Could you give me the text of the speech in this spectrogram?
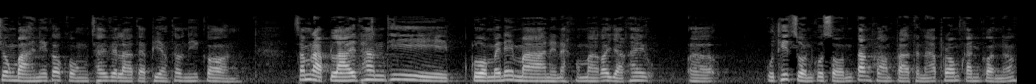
ช่วงบ่ายนี้ก็คงใช้เวลาแต่เพียงเท่านี้ก่อนสำหรับหลายท่านที่กลัวไม่ได้มาเนี่ยนะมาก็อยากให้อุทิศส่วนกุศลตั้งความปรารถนาพร้อมกันก่อนเนาะ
